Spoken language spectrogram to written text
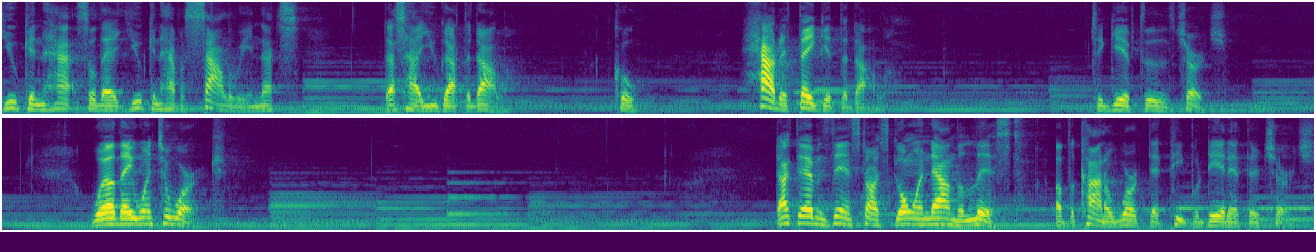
you can have so that you can have a salary and that's that's how you got the dollar. Cool. How did they get the dollar? To give to the church. Well they went to work. Dr evans then starts going down the list of the kind of work that people did at their church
